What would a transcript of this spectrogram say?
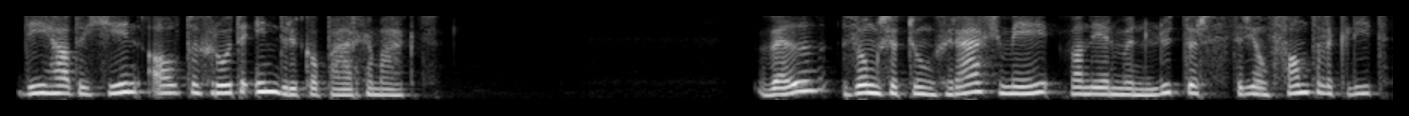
die hadden geen al te grote indruk op haar gemaakt. Wel zong ze toen graag mee wanneer men Luthers triomfantelijk lied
